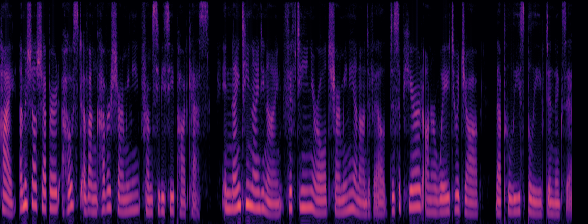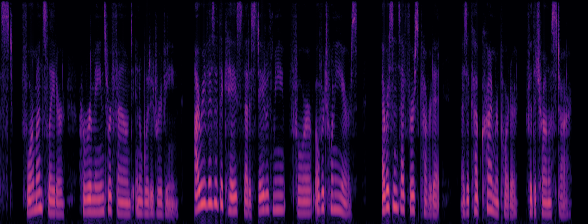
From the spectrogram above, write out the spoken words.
Hi, I'm Michelle Shepard, host of Uncover Sharmini from CBC Podcasts. In 1999, 15 year old Sharmini Anandavel disappeared on her way to a job that police believed didn't exist. Four months later, her remains were found in a wooded ravine. I revisit the case that has stayed with me for over 20 years, ever since I first covered it as a cub crime reporter for the Toronto Star.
